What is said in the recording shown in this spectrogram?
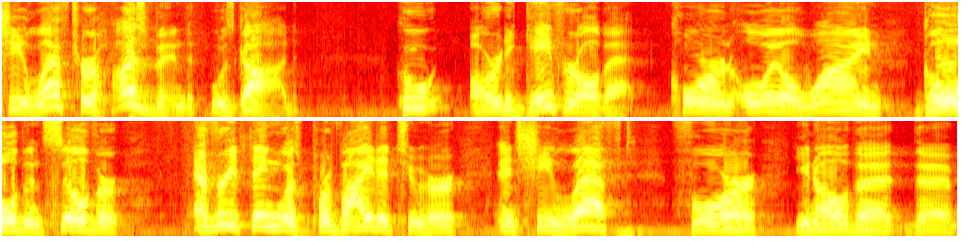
she left her husband, who was God, who already gave her all that. Corn, oil, wine, gold, and silver. Everything was provided to her, and she left for, you know, the, the,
